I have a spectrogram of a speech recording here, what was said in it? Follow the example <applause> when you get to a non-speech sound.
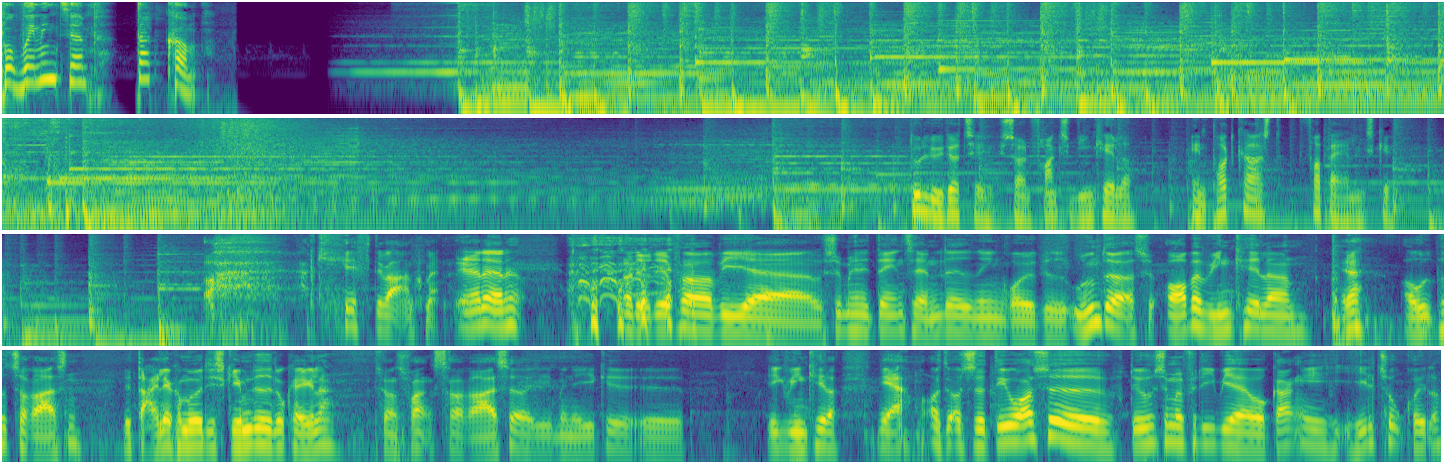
på winningtemp.com. Du lytter til Søren Franks Vinkælder, en podcast fra Berlingske. Hold kæft, det er varmt, mand. Ja, det er det. <laughs> og det er jo derfor, vi er jo simpelthen i dagens anledning rykket udendørs op af vinkælderen Ja, og ud på terrassen. det er dejligt at komme ud af de skimlede lokaler. Søren Franks terrasse, men ikke, øh, ikke vinkælder. Ja, og, og så det er jo også øh, det er jo simpelthen fordi, vi er jo gang i, i hele to griller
